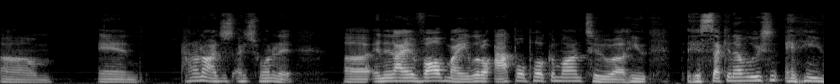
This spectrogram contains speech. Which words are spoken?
Um, and I don't know. I just I just wanted it. Uh, and then I evolved my little apple Pokemon to uh, he his second evolution, and he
